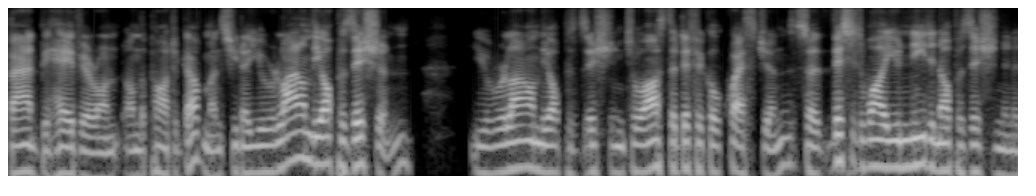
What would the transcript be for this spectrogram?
bad behavior on on the part of governments you know you rely on the opposition you rely on the opposition to ask the difficult questions so this is why you need an opposition in a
